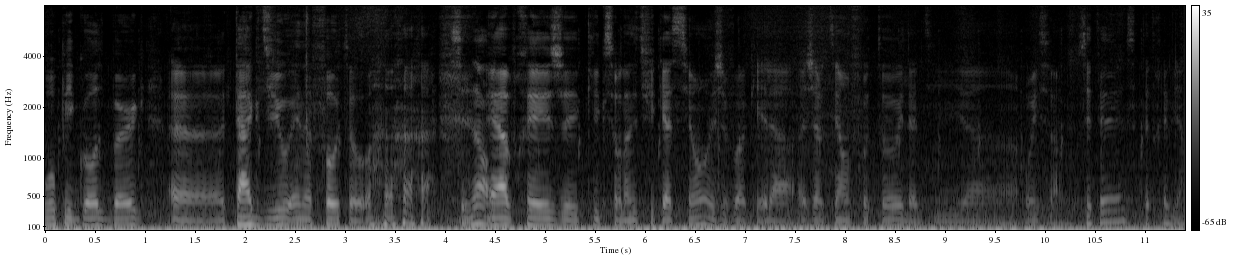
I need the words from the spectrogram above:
Whoopi Goldberg euh, tagged you in a photo. C'est énorme. et après, je clique sur la notification et je vois qu'elle a ajouté en photo. Il a dit euh, oui, ça. C'était, c'était très bien,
